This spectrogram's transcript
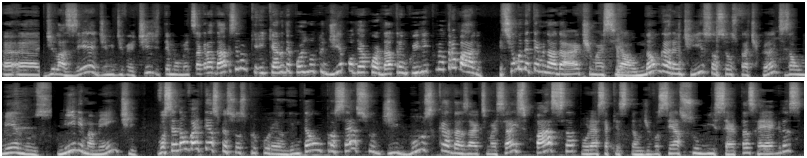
uh, uh, de lazer, de me divertir, de ter momentos agradáveis e, não, e quero depois, no outro dia, poder acordar tranquilo e ir para o meu trabalho. E se uma determinada arte marcial não garante isso aos seus praticantes, ao menos minimamente, você não vai ter as pessoas procurando. Então, o processo de busca das artes marciais passa por essa questão de você assumir certas regras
